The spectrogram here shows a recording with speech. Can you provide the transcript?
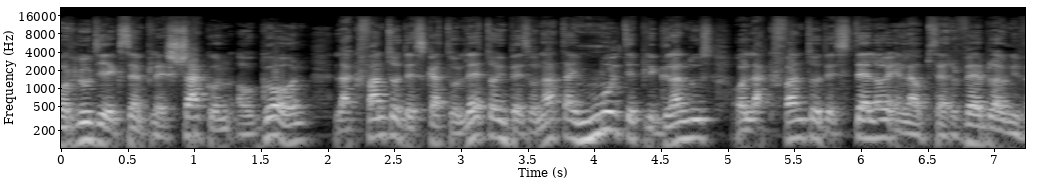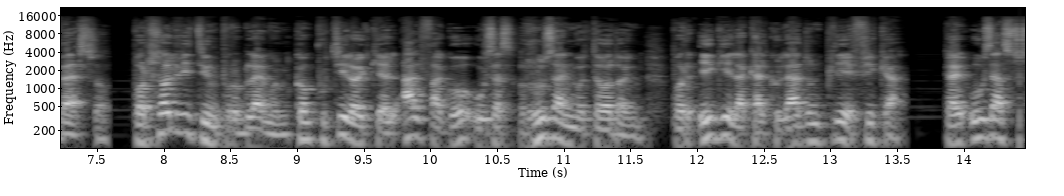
Por ludi ekzemple shakon aŭ goon, la kvanto de skatoletoj besonatai multe pli grandus ol la kvanto de steloj en la observebla universo. Por solvi tiun problemon, computiloi kiel AlphaGo uzas rusain metodoin por igi la calculadon pli efika, kai usas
